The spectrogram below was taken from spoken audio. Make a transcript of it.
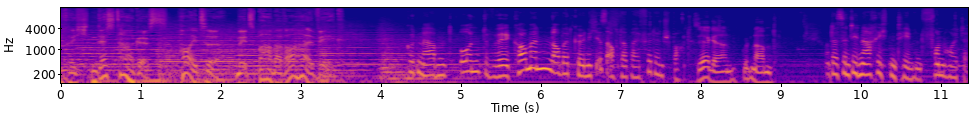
Nachrichten des Tages. Heute mit Barbara Hallweg. Guten Abend und willkommen. Norbert König ist auch dabei für den Sport. Sehr gern. Guten Abend. Und das sind die Nachrichtenthemen von heute.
